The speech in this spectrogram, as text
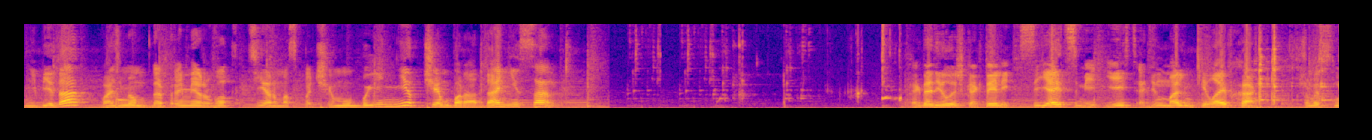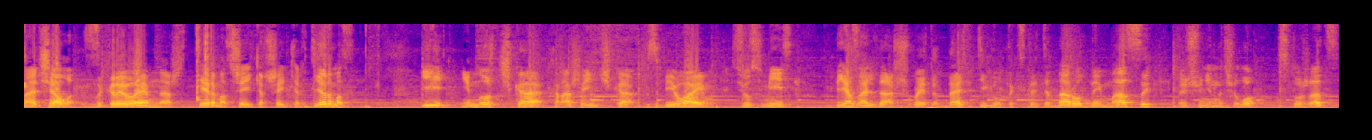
не беда, возьмем, например, вот термос, почему бы и нет, чем борода не санки. Когда делаешь коктейли с яйцами, есть один маленький лайфхак. Что мы сначала закрываем наш термос, шейкер, шейкер, термос. И немножечко, хорошенечко взбиваем всю смесь без льда, чтобы это достигло, так сказать, однородной массы, но еще не начало остужаться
